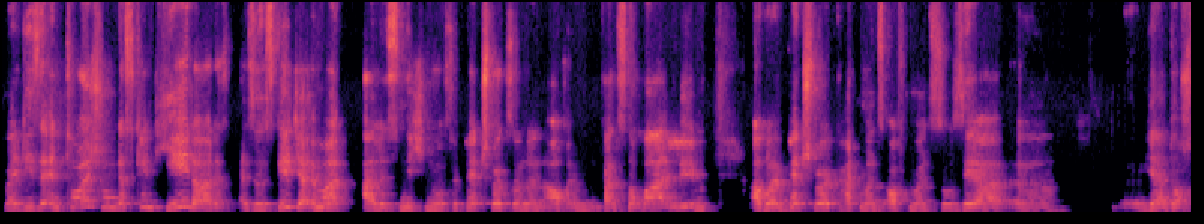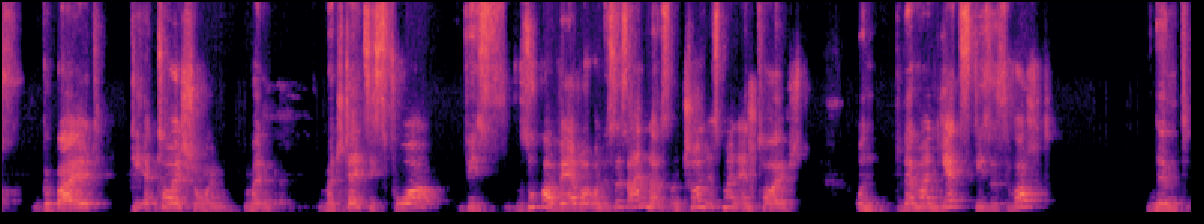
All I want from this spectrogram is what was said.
weil diese Enttäuschung, das kennt jeder. Das, also es gilt ja immer alles, nicht nur für Patchwork, sondern auch im ganz normalen Leben. Aber im Patchwork hat man es oftmals so sehr äh, ja doch geballt, die Enttäuschungen. Man, man stellt sich vor, wie es super wäre und es ist anders und schon ist man enttäuscht. Und wenn man jetzt dieses Wort nimmt,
